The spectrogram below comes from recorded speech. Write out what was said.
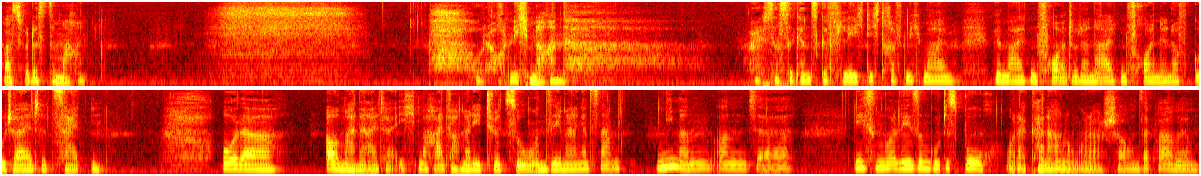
Was würdest du machen? Oder auch nicht machen. Sagst du ganz gepflegt, ich treffe mich mal mit einem alten Freund oder einer alten Freundin auf gute alte Zeiten. Oder, oh Mann, Alter, ich mache einfach mal die Tür zu und sehe meinen ganzen Abend niemanden und äh, lese, lese ein gutes Buch oder keine Ahnung oder schaue ins Aquarium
